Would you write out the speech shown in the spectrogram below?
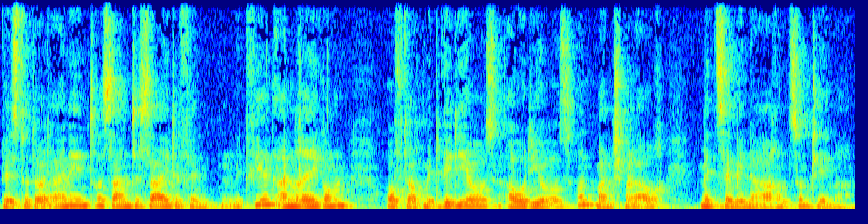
wirst du dort eine interessante Seite finden mit vielen Anregungen, oft auch mit Videos, Audios und manchmal auch mit Seminaren zum Thema.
